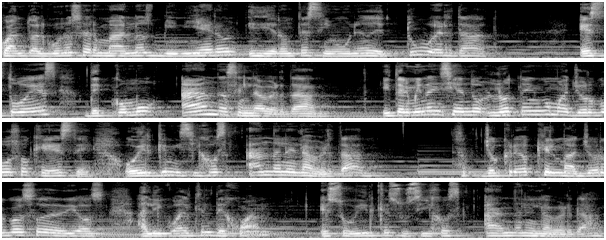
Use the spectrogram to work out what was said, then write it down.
cuando algunos hermanos vinieron y dieron testimonio de tu verdad. Esto es de cómo andas en la verdad. Y termina diciendo, no tengo mayor gozo que este, oír que mis hijos andan en la verdad. Yo creo que el mayor gozo de Dios, al igual que el de Juan, es oír que sus hijos andan en la verdad.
